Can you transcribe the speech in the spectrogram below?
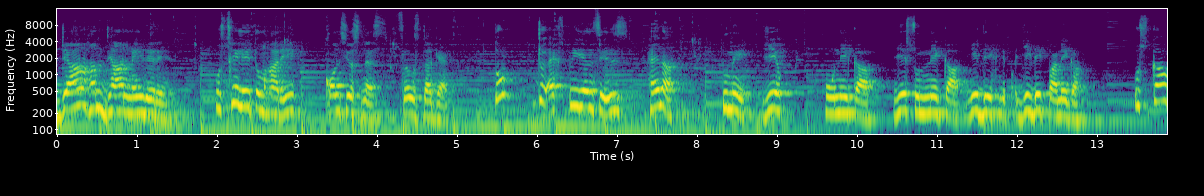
जहाँ हम ध्यान नहीं दे रहे उसके लिए तुम्हारी कॉन्शियसनेस फिल्स द गैप तो जो एक्सपीरियंसेस है ना, तुम्हें ये होने का, ये सुनने का, ये देखने, ये देख पाने का, उसका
